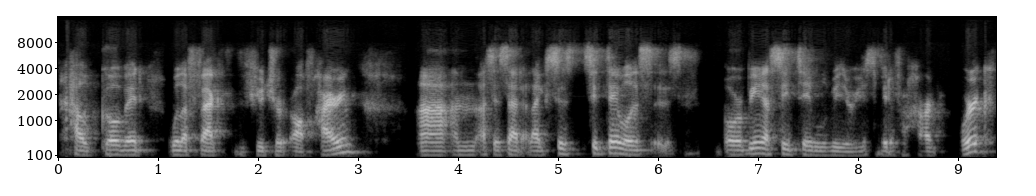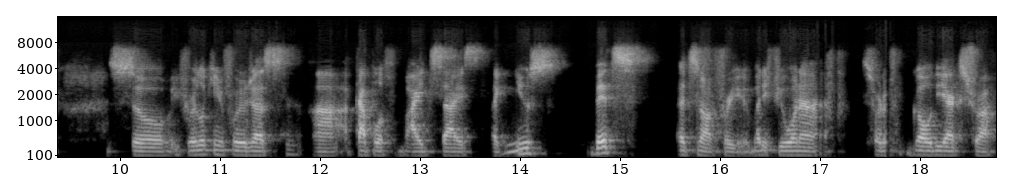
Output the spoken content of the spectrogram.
how COVID will affect the future of hiring. Uh, and as I said, like Seedtable is, is, or being a Seedtable reader is a bit of a hard work. So if you're looking for just uh, a couple of bite-sized like news bits, it's not for you. But if you want to sort of go the extra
